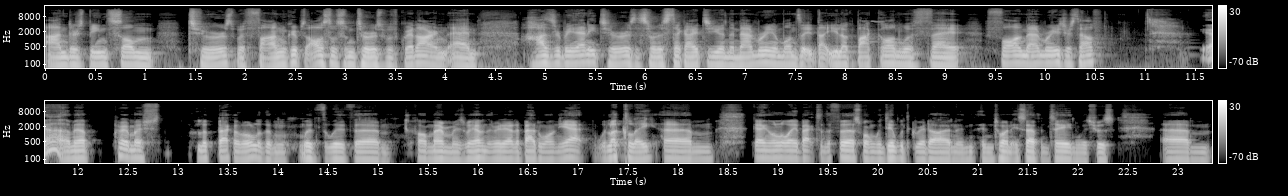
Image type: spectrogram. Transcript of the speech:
And there's been some tours with fan groups, also some tours with Gridiron. Um, has there been any tours that sort of stick out to you in the memory and ones that, that you look back on with uh, fond memories yourself? Yeah, I mean, I pretty much look back on all of them with with um, fond memories. We haven't really had a bad one yet. Luckily, um, going all the way back to the first one we did with Gridiron in, in 2017, which was. Um,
